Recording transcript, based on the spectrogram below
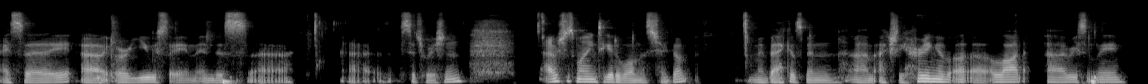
I say, uh, or you say in, in this uh, uh, situation, I was just wanting to get a wellness checkup. My back has been um, actually hurting a, a lot uh, recently.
